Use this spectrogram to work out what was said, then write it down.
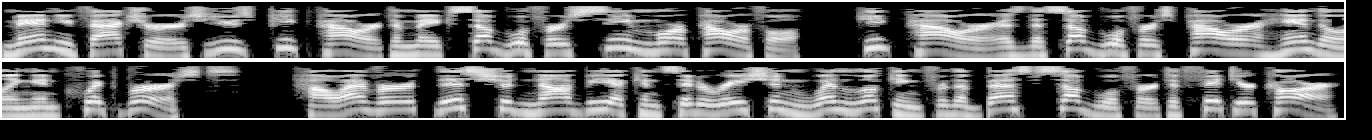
Manufacturers use peak power to make subwoofers seem more powerful. Peak power is the subwoofer's power handling in quick bursts. However, this should not be a consideration when looking for the best subwoofer to fit your car.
